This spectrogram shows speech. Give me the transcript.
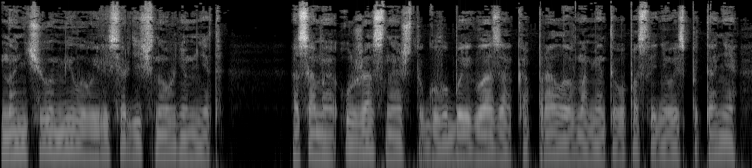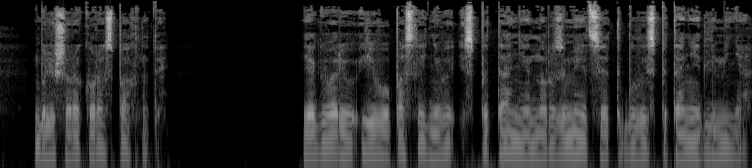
Но ничего милого или сердечного в нем нет. А самое ужасное, что голубые глаза Капрала в момент его последнего испытания были широко распахнуты. Я говорю «его последнего испытания», но, разумеется, это было испытание для меня.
